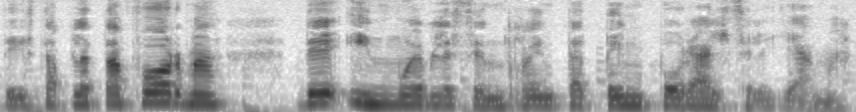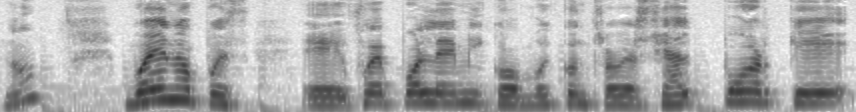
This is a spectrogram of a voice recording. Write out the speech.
de esta plataforma de inmuebles en renta temporal, se le llama, ¿no? Bueno, pues eh, fue polémico, muy controversial porque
